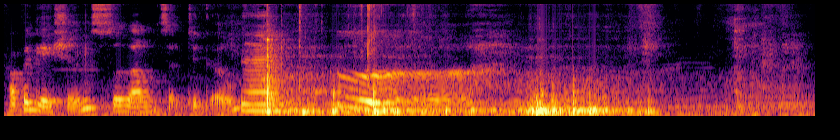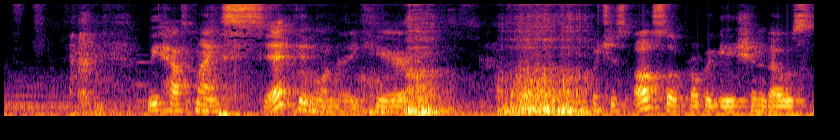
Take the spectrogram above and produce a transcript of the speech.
Propagations, so that one's set to go. We have my second one right here, which is also a propagation that was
